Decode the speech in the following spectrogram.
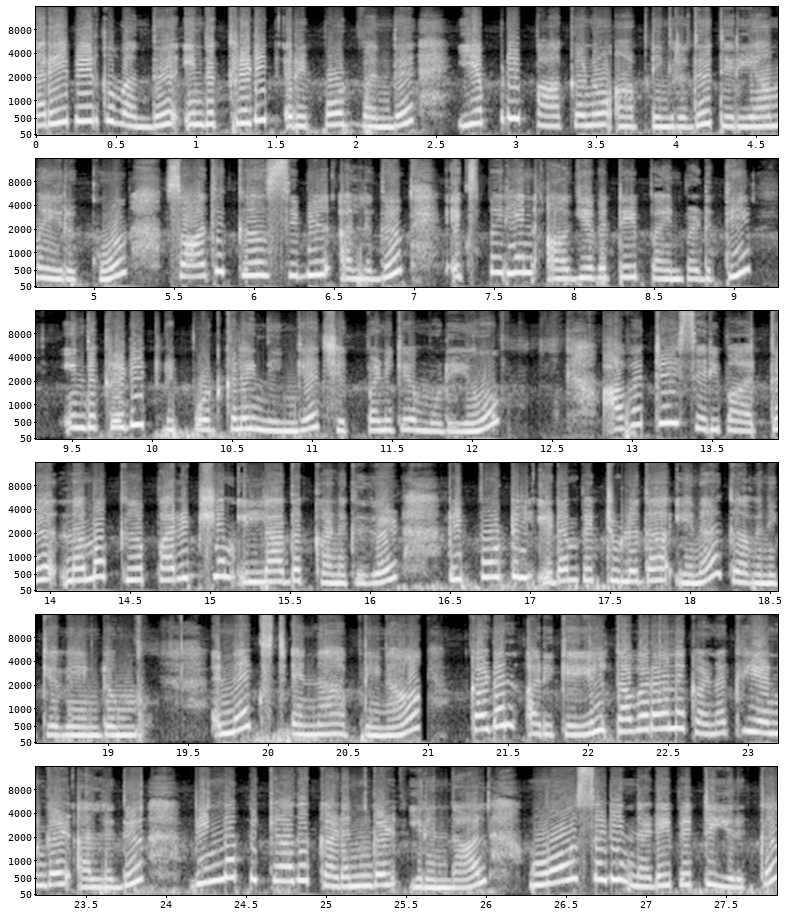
நிறைய பேருக்கு வந்து இந்த கிரெடிட் ரிப்போர்ட் வந்து எப்படி பார்க்கணும் அப்படிங்கிறது தெரியாமல் இருக்கும். ஸோ அதுக்கு சிபில் அல்லது எக்ஸ்பீரியன் ஆகியவற்றை பயன்படுத்தி இந்த கிரெடிட் ரிப்போர்ட்களை நீங்கள் செக் பண்ணிக்க முடியும். அவற்றை சரிபார்த்து நமக்கு பரிச்சயம் இல்லாத கணக்குகள் ரிப்போர்ட்டில் இடம்பெற்றுள்ளதா என கவனிக்க வேண்டும். நெக்ஸ்ட் என்ன அப்படின்னா கடன் அறிக்கையில் தவறான கணக்கு எண்கள் அல்லது விண்ணப்பிக்காத கடன்கள் இருந்தால் மோசடி நடைபெற்று இருக்க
